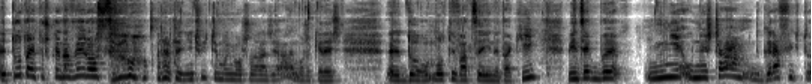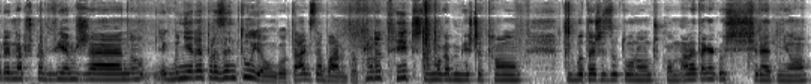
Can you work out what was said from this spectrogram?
Y, Tutaj troszkę na wyrost, bo raczej nie ćwiczy mój mąż na razie, ale może kiedyś y, do motywacyjny taki. Więc jakby nie umieszczałam grafik, które na przykład wiem, że no jakby nie reprezentują go, tak, za bardzo. Teoretycznie mogłabym jeszcze tą, bo też jest za tą rączką, ale tak jakoś średnio.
